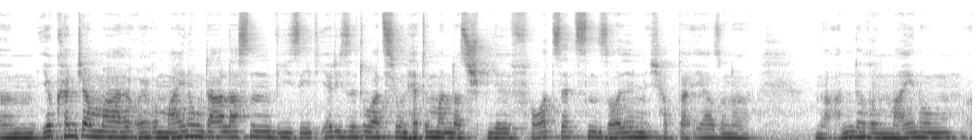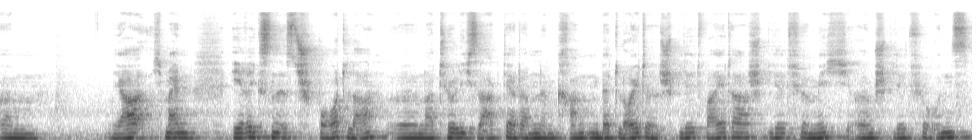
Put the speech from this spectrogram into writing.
Ähm, ihr könnt ja mal eure Meinung da lassen. Wie seht ihr die Situation? Hätte man das Spiel fortsetzen sollen? Ich habe da eher so eine, eine andere Meinung. Ähm, ja, ich meine, Eriksen ist Sportler. Äh, natürlich sagt er dann im Krankenbett, Leute, spielt weiter, spielt für mich, äh, spielt für uns,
